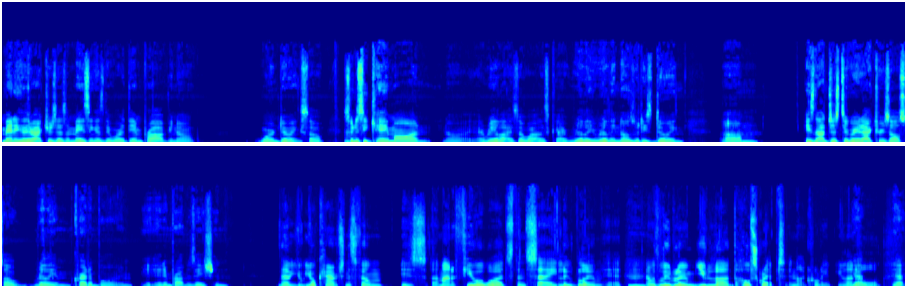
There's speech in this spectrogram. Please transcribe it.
many of their actors, as amazing as they were at the improv, you know, weren't doing. So as soon as he came on, you know, I, I realized, oh wow, this guy really, really knows what he's doing. Um, he's not just a great actor; he's also really incredible in, in improvisation. Now, your, your character in this film is a man of fewer words than, say, Lou Bloom here. Mm. And with Lou Bloom, you learned the whole script in Nightcrawler. You learned Yeah. it all. Yeah.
